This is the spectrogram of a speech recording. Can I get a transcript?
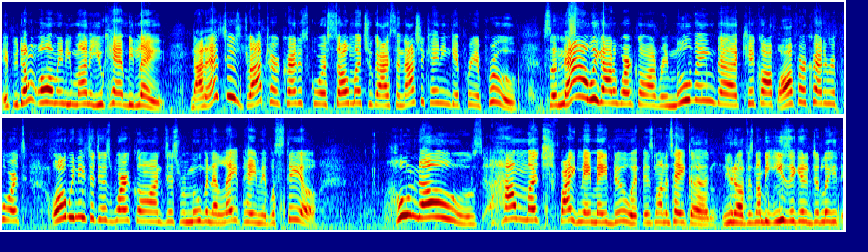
if you don't owe them any money, you can't be late. Now that just dropped her credit score so much, you guys. So now she can't even get pre-approved. So now we got to work on removing the Kikoff off her credit reports, or we need to just work on just removing the late payment. But still, who knows how much fighting they may do if it's going to take a, you know, if it's going to be easy to get a delete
